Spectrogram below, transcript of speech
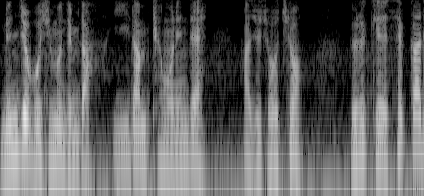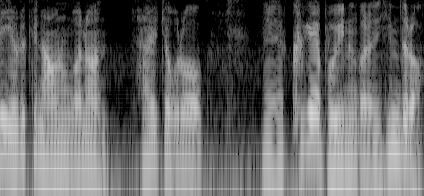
만져보시면 됩니다. 2단 평원인데 아주 좋죠. 이렇게 색깔이 이렇게 나오는 거는 사실적으로 예, 크게 보이는 거는 힘들어.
